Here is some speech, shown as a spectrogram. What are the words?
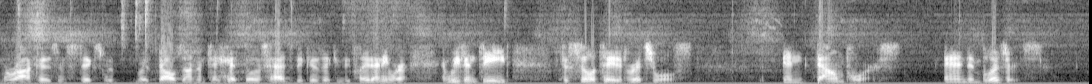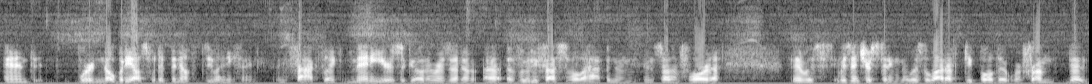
maracas and sticks with, with bells on them to hit those heads because they can be played anywhere. And we've indeed facilitated rituals in downpours and in blizzards and where nobody else would have been able to do anything. In fact, like many years ago, there was a, a, a voodoo festival that happened in, in southern Florida. It was it was interesting. There was a lot of people that were from the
